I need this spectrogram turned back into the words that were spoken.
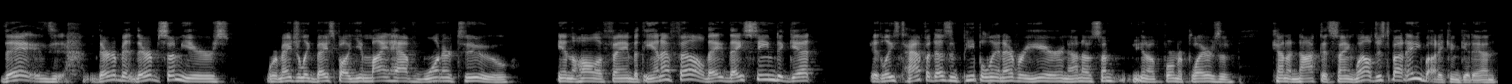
they there have been there have some years where Major League Baseball you might have one or two in the Hall of Fame, but the NFL they they seem to get at least half a dozen people in every year. And I know some you know former players have kind of knocked it, saying, well, just about anybody can get in.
